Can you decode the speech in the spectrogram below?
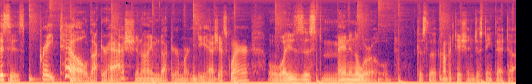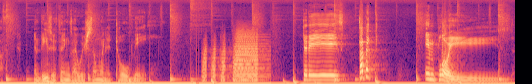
This is Pray Tell Dr. Hash, and I'm Dr. Martin D. Hash, Esquire, wisest man in the world. Because the competition just ain't that tough. And these are things I wish someone had told me. Today's topic Employees.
